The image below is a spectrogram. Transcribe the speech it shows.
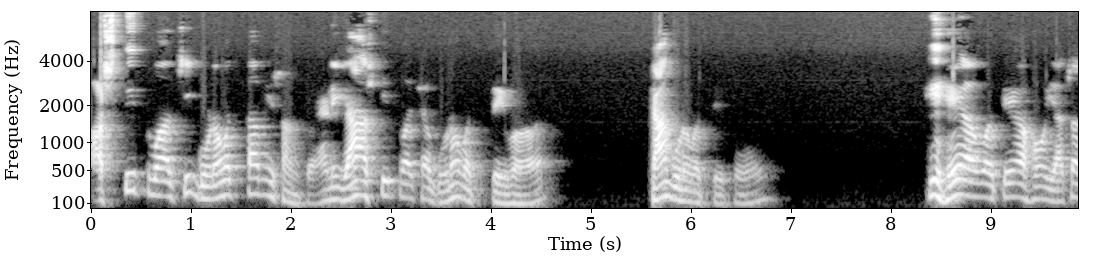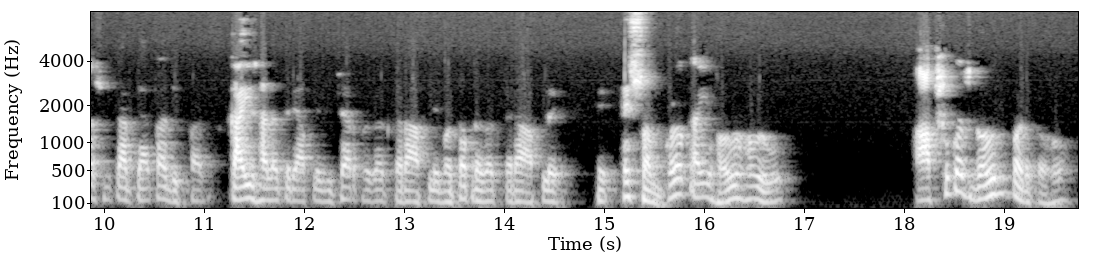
अस्तित्वाची गुणवत्ता मी सांगतोय. आणि या अस्तित्वाच्या गुणवत्तेवर त्या गुणवत्तेतून की हे हवं ते अहो याचा स्वीकार त्याचा दिसतात काही झालं तरी आपले विचार प्रगट करा आपले मत प्रगट करा आपले हे सगळं काही हळूहळू आपसुकच गळून पडतो हो.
